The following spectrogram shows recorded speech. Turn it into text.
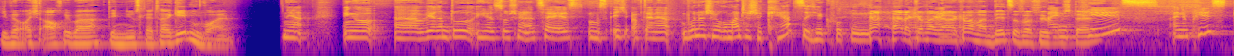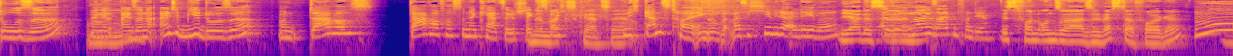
die wir euch auch über den Newsletter geben wollen. Ja, Ingo, äh, während du hier das so schön erzählst, muss ich auf deine wunderschöne romantische Kerze hier gucken. Ja, da können, wir, ein, können wir mal ein Bild zur Verfügung ein stellen. Pilz, eine Pilzdose, eine, mhm. also eine alte Bierdose und daraus Darauf hast du eine Kerze gesteckt. Eine Wachskerze, ja. Nicht ganz toll, Ingo. Was ich hier wieder erlebe. Ja, das also ähm, neue Seiten von dir. Ist von unserer Silvesterfolge. Mm.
